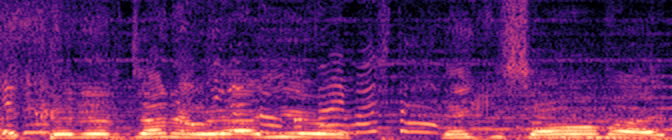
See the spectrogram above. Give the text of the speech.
I couldn't have done it without you. Thank you so much.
